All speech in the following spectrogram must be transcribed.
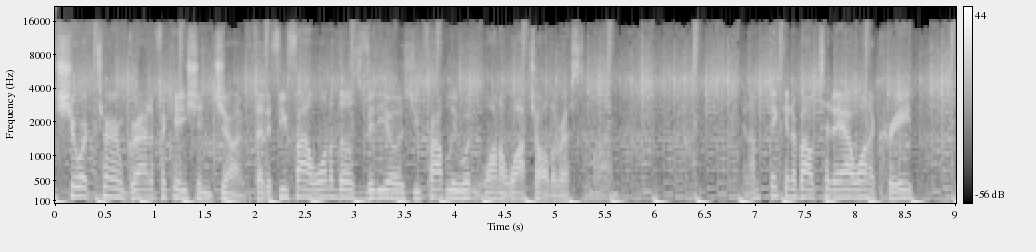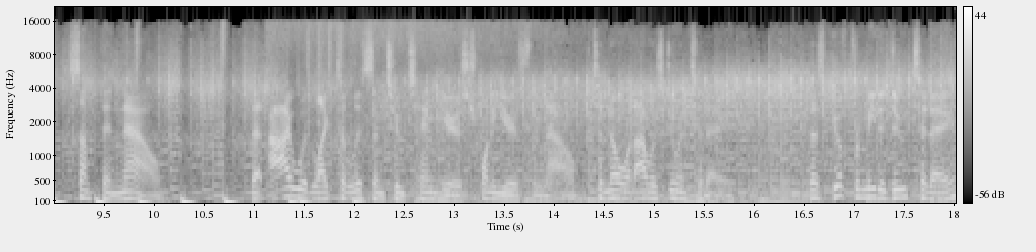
short term gratification junk that if you found one of those videos, you probably wouldn't want to watch all the rest of mine. And I'm thinking about today, I want to create something now that I would like to listen to 10 years, 20 years from now, to know what I was doing today. That's good for me to do today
